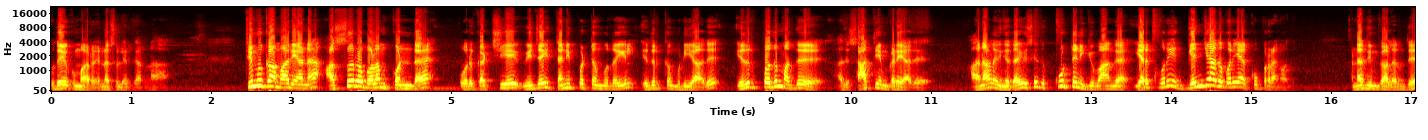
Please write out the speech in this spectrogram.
உதயகுமார் என்ன சொல்லியிருக்காருன்னா திமுக மாதிரியான அசுர பலம் கொண்ட ஒரு கட்சியை விஜய் தனிப்பட்ட முறையில் எதிர்க்க முடியாது. எதிர்ப்பதும் அது அது சாத்தியம் கிடையாது. அதனால் நீங்கள் தயவு செய்து கூட்டணிக்கு வாங்க. ஏறக்குறைய கெஞ்சாத குறையாக கூப்பிட்றாங்க வந்து. அண்ணா இருந்து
